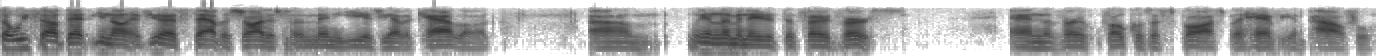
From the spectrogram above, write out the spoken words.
So we felt that you know if you're an established artist for many years, you have a catalog um, we eliminated the third verse, and the ver- vocals are sparse but heavy and powerful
